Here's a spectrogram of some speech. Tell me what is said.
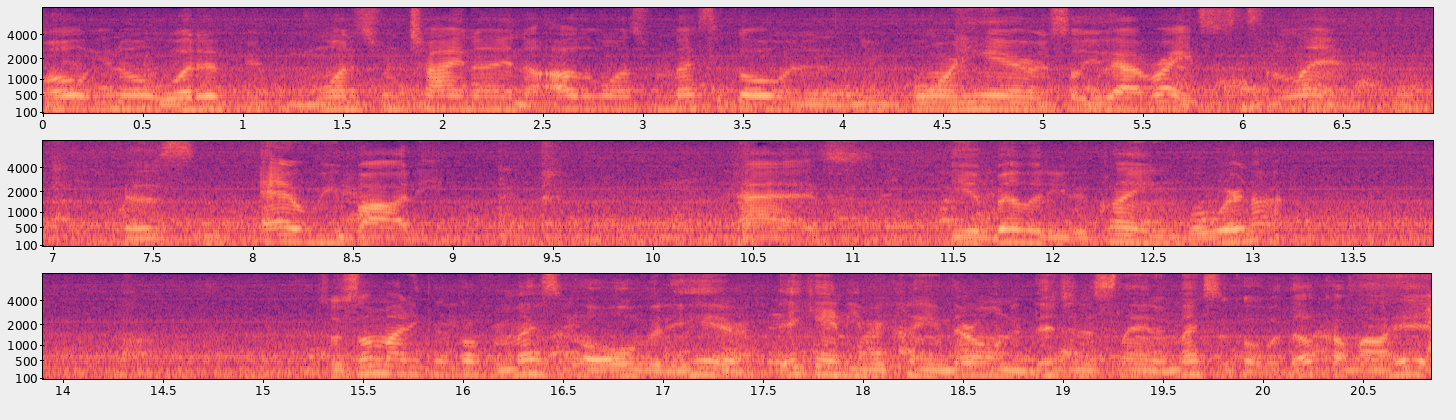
Well, you know, what if one's from China and the other one's from Mexico and you're born here and so you have rights to the land? Because everybody has the ability to claim, but we're not. So somebody can come from Mexico over to here. They can't even claim their own indigenous land in Mexico, but they'll come out here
